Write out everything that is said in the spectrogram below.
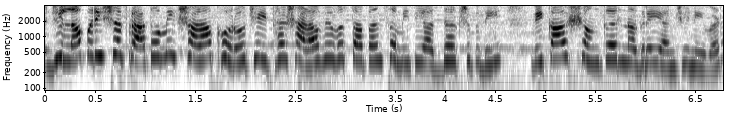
जिल्हा परिषद प्राथमिक शाळा खोरोची इथं शाळा व्यवस्थापन समिती अध्यक्षपदी विकास शंकर नगरे यांची निवड.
